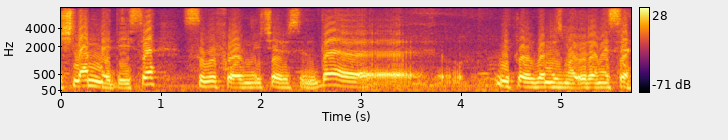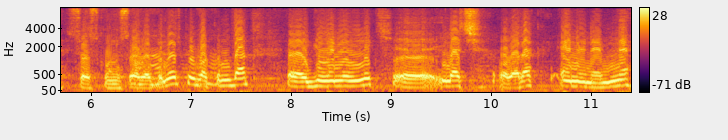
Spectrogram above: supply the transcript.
işlenmediyse sıvı formu içerisinde e, mikroorganizma üremesi söz konusu olabilir. Bu bakımdan e, güvenilirlik e, ilaç olarak en önemli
